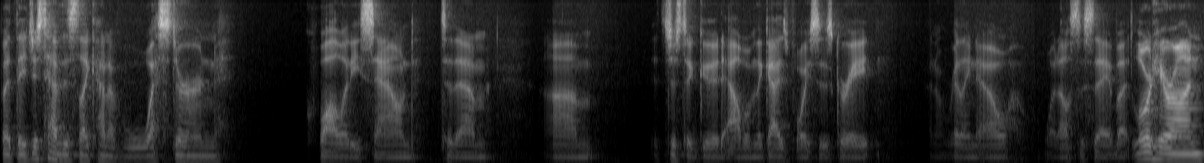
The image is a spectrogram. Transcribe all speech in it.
but they just have this like kind of western quality sound to them. Um, it's just a good album. The guy's voice is great. I don't really know what else to say, but Lord Huron,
